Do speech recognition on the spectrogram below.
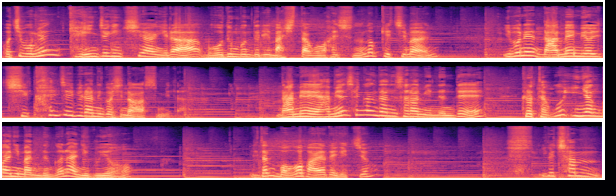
어찌 보면 개인적인 취향이라 모든 분들이 맛있다고 할 수는 없겠지만 이번에 남해 멸치 칼제비라는 것이 나왔습니다. 남해 하면 생각나는 사람이 있는데 그렇다고 인양반이 만든 건 아니고요. 일단 먹어봐야 되겠죠. 이거 참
